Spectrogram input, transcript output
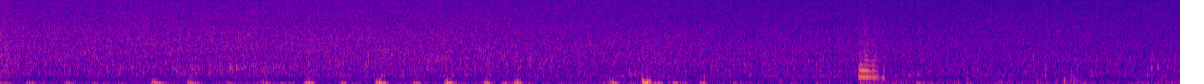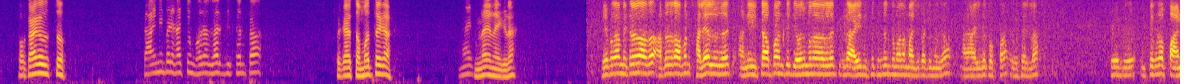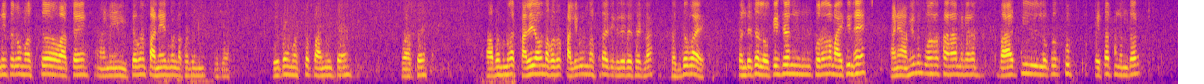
हो, काय करतो? काय नाही बरे हातून भरा घर दिसल का? तर काय समजतंय का? नाही. नाही नाही इकडं. हे बघा मित्रांनो आता आता जर आपण खाली आलेलो आहेत आणि इथं आपण ते जेवण बनवायला लागलं तिकडे आई दिसत असेल तुम्हाला माझ्या पाठीमागं आणि आईचे पप्पा या साईडला. तर इथे बघा पाणी सर्व मस्त वाहत आहे आणि इथं पण पाणी आहे मला दाखवतो मी इथं. हे पण मस्त पाणी इथं आहे. वाहत आहे आपण तुम्हाला खाली जाऊन दाखवतो. खाली पण मस्त आहे तिकडे त्या साईडला. धबधबा आहे. पण त्याचं लोकेशन कोणाला माहिती नाही. आणि आम्ही पण कोणाला सांगणार नाही कारण बाहेरची लोक खूप येतात नंतर.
